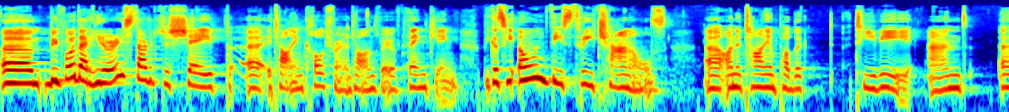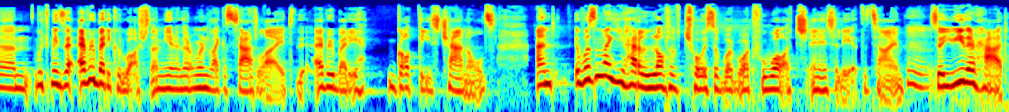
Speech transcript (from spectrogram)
um, before that, he'd already started to shape uh, Italian culture and Italian's way of thinking because he owned these three channels uh, on Italian public TV, and um, which means that everybody could watch them. You know, they weren't like a satellite. Everybody got these channels, and it wasn't like you had a lot of choice of what what to watch in Italy at the time. So you either had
